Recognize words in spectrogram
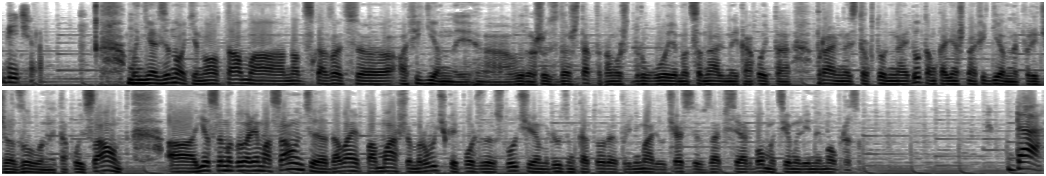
вечером. Мы не одиноки, но там, а, надо сказать, э, офигенный, э, выражусь даже так, потому что другой эмоциональный какой-то правильной структуры не найду. Там, конечно, офигенный преджазованный такой саунд. А Если мы говорим о саунде, давай помашем ручкой, пользуясь случаем, людям, которые принимали участие в записи альбома тем или иным образом. Да,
